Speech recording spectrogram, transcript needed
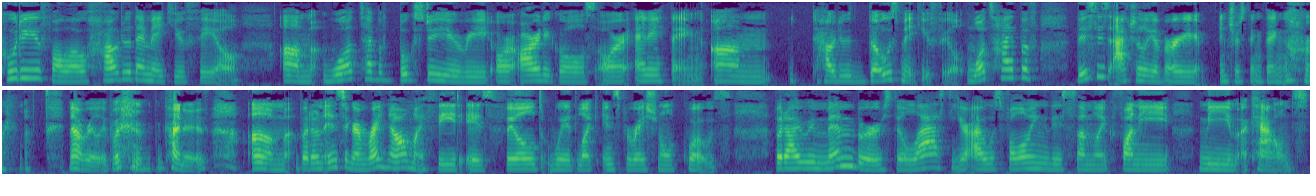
who do you follow? How do they make you feel um, what type of books do you read or articles or anything? Um, how do those make you feel? What type of this is actually a very interesting thing. Not really but kind of is. Um, but on instagram right now my feed is filled with like inspirational quotes. But i remember still last year i was following this some like funny meme accounts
